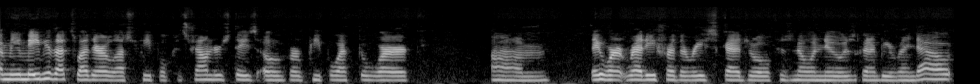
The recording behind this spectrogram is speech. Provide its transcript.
I mean, maybe that's why there are less people because Founders Day's over, people have to work. Um, they weren't ready for the reschedule because no one knew it was going to be rained out.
